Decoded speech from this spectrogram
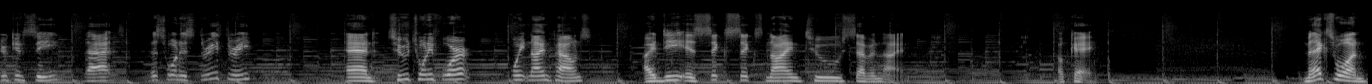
you can see that this one is 3-3 and 224.9 pounds. ID is 669279. Okay. Next one,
